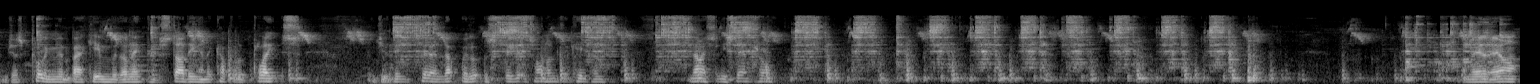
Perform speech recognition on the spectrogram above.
I'm just pulling them back in with a length of studding and a couple of plates which have been turned up with little spigots on them to keep them nicely central. There they are.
